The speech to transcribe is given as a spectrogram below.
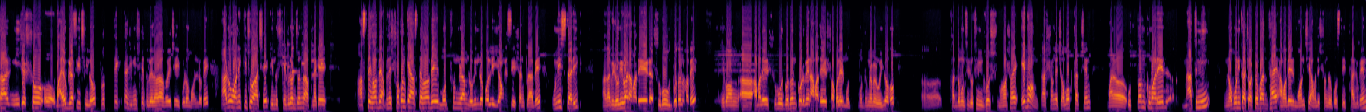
তার নিজস্ব বায়োগ্রাফি ছিল। প্রত্যেকটা জিনিসকে তুলে ধরা হয়েছে এই পুরো মণ্ডপে। আরও অনেক কিছু আছে, কিন্তু সেগুলোর জন্য আপনাকে আসতে হবে, আপনাদের সকলকে আসতে হবে মধ্যমগ্রাম রবীন্দ্রপল্লী ইয়ং অ্যাসোসিয়েশন ক্লাবে উনিশ তারিখ, আগামী রবিবার আমাদের শুভ উদ্বোধন হবে এবং আমাদের শুভ উদ্বোধন করবেন আমাদের সকলের মধ্য- মধ্যমগ্রামের অভিভাবক খাদ্যমন্ত্রী রথীন ঘোষ মহাশয় এবং তার সঙ্গে চমক থাকছেন উত্তম কুমারের নাতনি নবনীতা চট্টোপাধ্যায় আমাদের মঞ্চে আমাদের সঙ্গে উপস্থিত থাকবেন।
